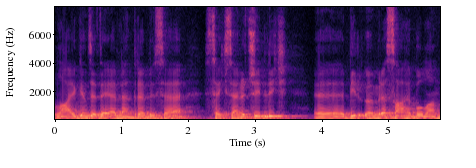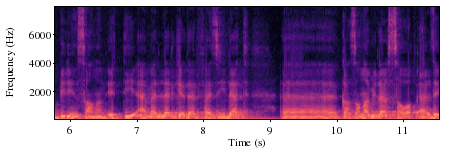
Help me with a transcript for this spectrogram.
layiqincə dəyərləndirə bilsə, 83 illik e, bir ömrə sahib olan bir insanın etdiyi əməllər qədər fəzilət e, qazana bilər, savab əldə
